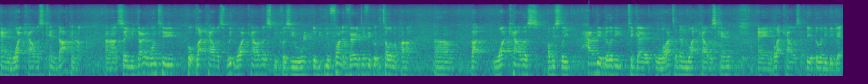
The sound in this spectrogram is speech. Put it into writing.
and white calvus can darken up uh, so you don't want to put black calvus with white calvus because you'll, you'll find it very difficult to tell them apart. Um, but white calvus obviously have the ability to go lighter than black calvus can, and black calvus have the ability to get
